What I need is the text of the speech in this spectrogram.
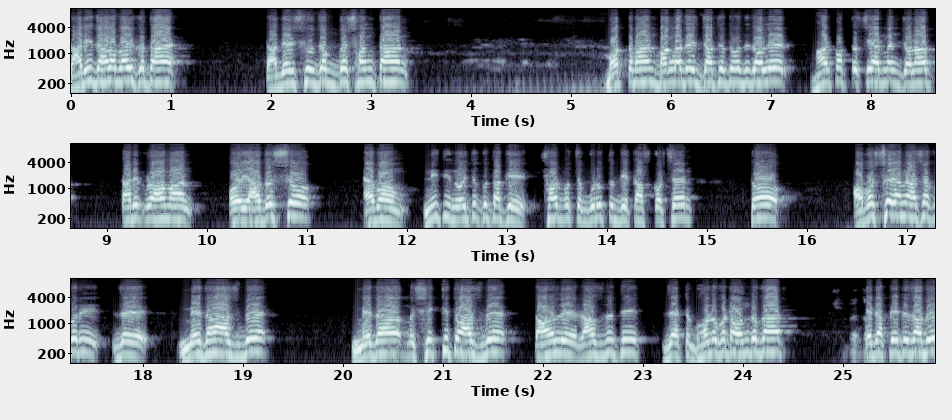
তারই ধারাবাহিকতায় তাদের সুযোগ্য সন্তান বর্তমান বাংলাদেশ জাতীয়তাবাদী দলের ভারপ্রাপ্ত চেয়ারম্যান জনাব তারেক রহমান ওই আদর্শ এবং নীতি নৈতিকতাকে সর্বোচ্চ গুরুত্ব দিয়ে কাজ করছেন। তো অবশ্যই আমি আশা করি যে মেধা আসবে, মেধা শিক্ষিত আসবে, তাহলে রাজনৈতিক যে একটা ঘন ঘটা অন্ধকার, এটা কেটে যাবে,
